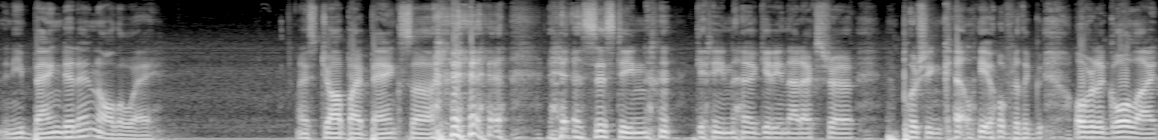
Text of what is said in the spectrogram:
and he banged it in all the way. Nice job by Banks uh, assisting, getting uh, getting that extra, pushing Kelly over the over the goal line.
